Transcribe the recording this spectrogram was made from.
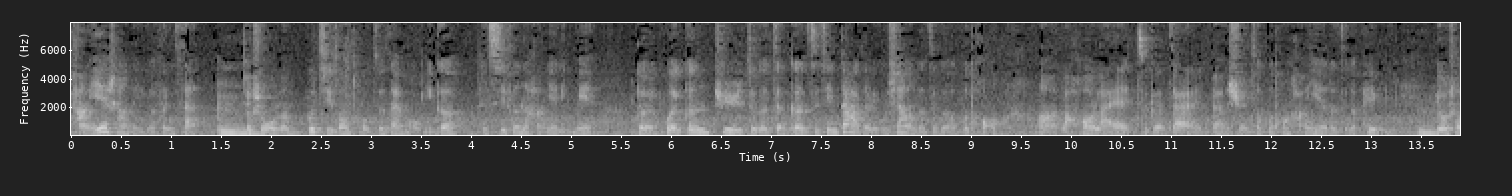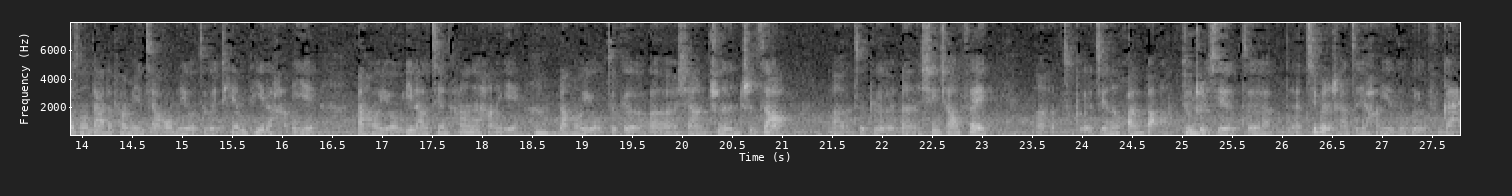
行业上的一个分散。嗯，就是我们不集中投资在某一个很细分的行业里面。对，会根据这个整个资金大的流向的这个不同。啊，然后来这个在呃选择不同行业的这个配比，嗯，比如说从大的方面讲，我们有这个 TMT 的行业，然后有医疗健康的行业，嗯，然后有这个呃像智能制造，啊这个呃新消费，啊这个节能环保，就这些这个呃基本上这些行业都会有覆盖，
